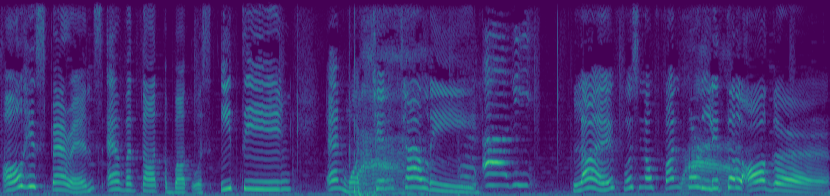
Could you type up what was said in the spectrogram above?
All his parents ever thought about was eating and watching telly. Life was no fun for little ogre.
